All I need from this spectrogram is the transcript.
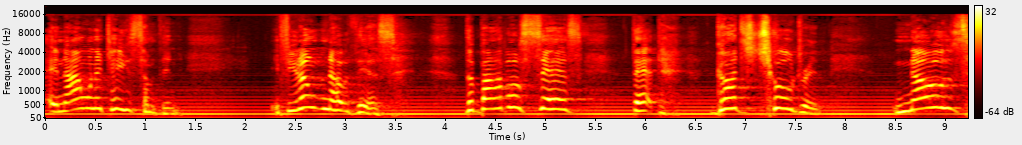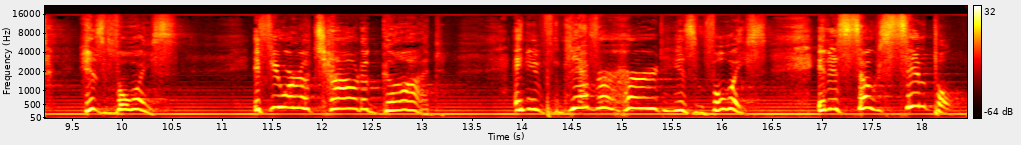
And I want to tell you something. If you don't know this, the Bible says that God's children knows his voice. If you are a child of God and you've never heard his voice, it is so simple.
